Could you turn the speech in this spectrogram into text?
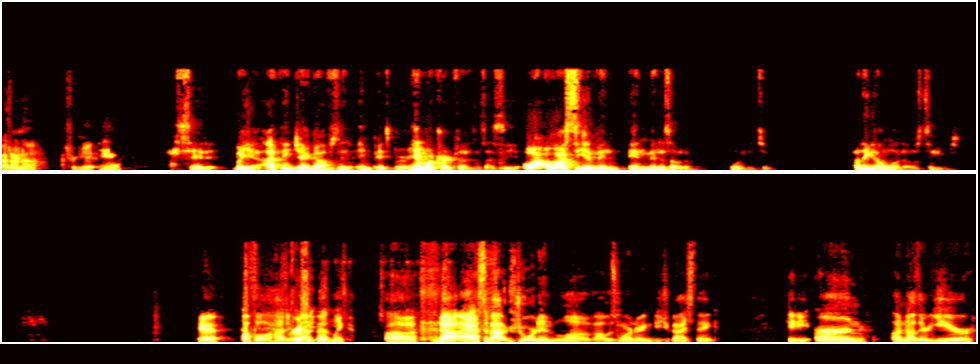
I don't know. I forget. Yeah. I said it, but yeah, I think Jared Goff is in, in Pittsburgh. Him or Kirk Cousins, I see it, or or I see him in in Minnesota. One of the two. I think he's on one of those teams. Yeah. My fault. I had to Chris, grab Bentley. Uh, no, I asked about Jordan Love. I was wondering, did you guys think did he earn another year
